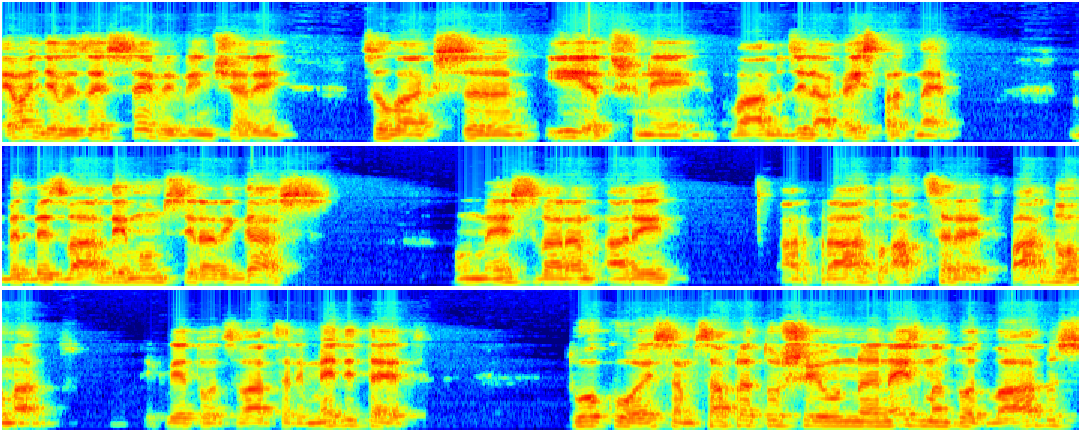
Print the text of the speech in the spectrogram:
evanģelizē sevi. Viņš arī cilvēks iet šajā vārdu dziļākā izpratnē. Bet bez vārdiem mums ir arī gars. Un mēs varam arī ar prātu apcerēt, pārdomāt. Tik lietots vārds arī meditēt, to, ko esam sapratuši, un neizmantot vārdus,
